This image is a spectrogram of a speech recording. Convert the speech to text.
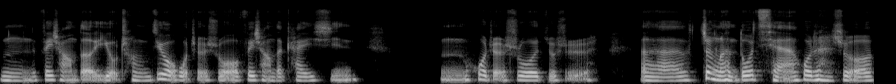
嗯非常的有成就，或者说非常的开心？嗯，或者说就是呃挣了很多钱，或者说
